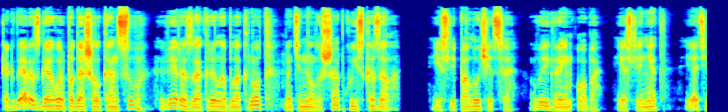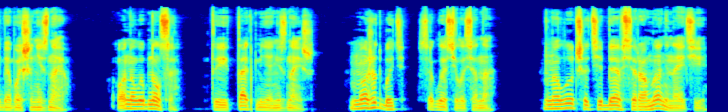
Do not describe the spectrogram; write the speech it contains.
Когда разговор подошел к концу, Вера закрыла блокнот, натянула шапку и сказала, «Если получится, выиграем оба. Если нет, я тебя больше не знаю». Он улыбнулся. «Ты так меня не знаешь». «Может быть», — согласилась она. «Но лучше тебя все равно не найти».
